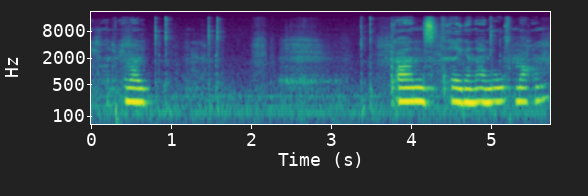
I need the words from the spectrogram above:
Ich sollte mir mal ganz dringend einen Ofen machen.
